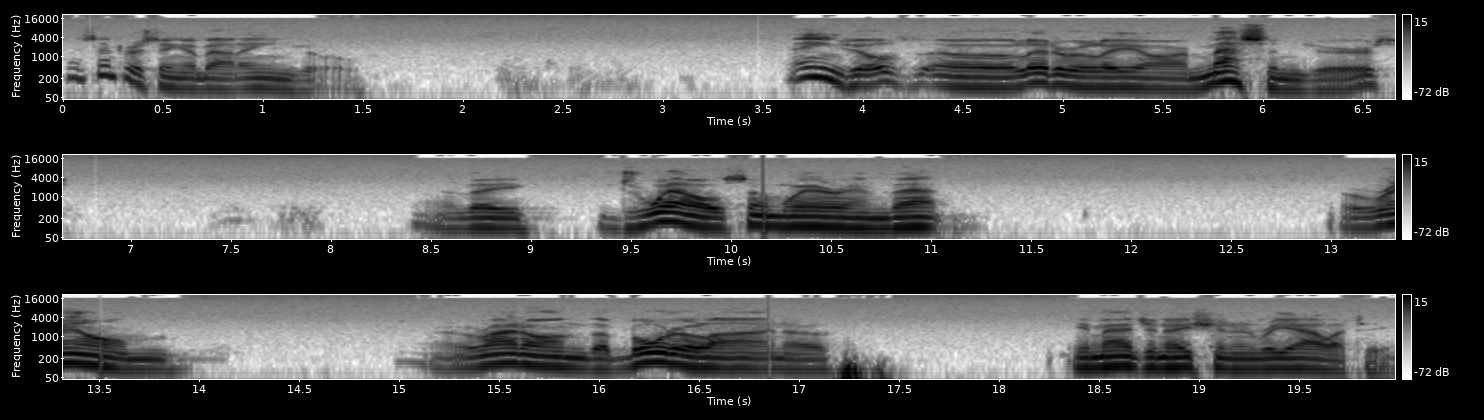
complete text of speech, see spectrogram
What's interesting about angels? Angels uh, literally are messengers. They dwell somewhere in that realm, uh, right on the borderline of imagination and reality.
